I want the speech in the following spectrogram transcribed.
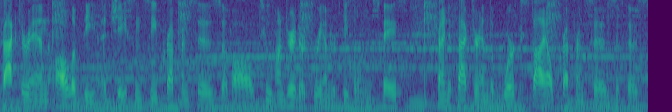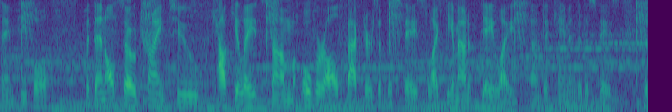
factor in all of the adjacency preferences of all 200 or 300 people in the space, trying to factor in the work style preferences of those same people, but then also trying to calculate some overall factors of the space, like the amount of daylight um, that came into the space, the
